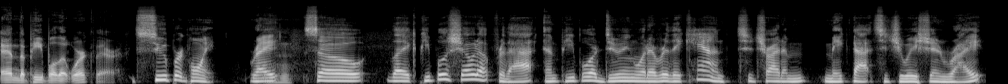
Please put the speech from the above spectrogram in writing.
and the people that work there. super point, right? Mm-hmm. So, like, people showed up for that, and people are doing whatever they can to try to make that situation right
